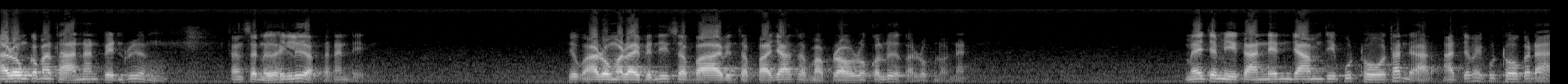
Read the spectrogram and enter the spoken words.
อารมณ์กรรมฐานนั้นเป็นเรื่องท่านเสนอให้เลือกแต่นั้นเองเรียกว่าอารมณ์อะไรเป็นที่สบายเป็นสปายะสำหรับเราเราก็เลือกอารมณ์เหล่านั้น แม้จะมีการเน้นย้ำที่พุทโธท่านอาจจะไม่พุทโธก็ได้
